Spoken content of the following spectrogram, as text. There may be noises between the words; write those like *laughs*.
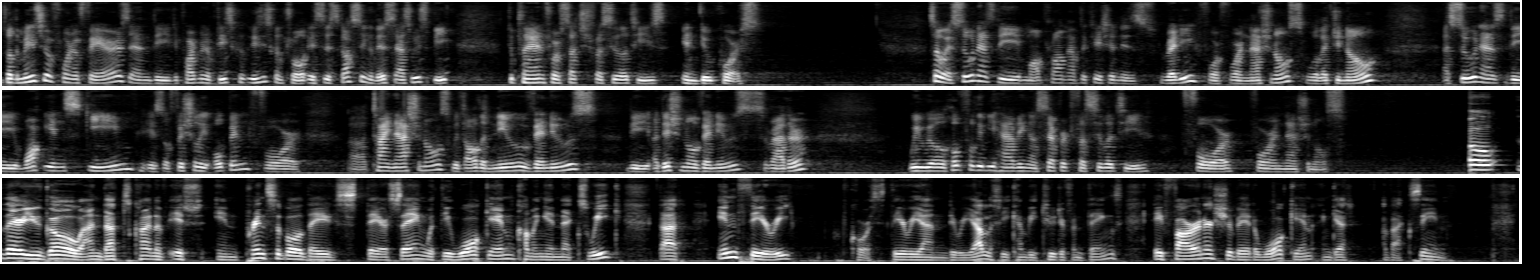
So the Ministry of Foreign Affairs and the Department of Disease Control is discussing this as we speak to plan for such facilities in due course. So as soon as the Mor Prom application is ready for foreign nationals, we'll let you know. As soon as the walk-in scheme is officially open for uh, Thai nationals with all the new venues, the additional venues rather, we will hopefully be having a separate facility for foreign nationals. So there you go, and that's kind of it in principle. They they are saying with the walk-in coming in next week that in theory, of course, theory and the reality can be two different things. A foreigner should be able to walk in and get a vaccine.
